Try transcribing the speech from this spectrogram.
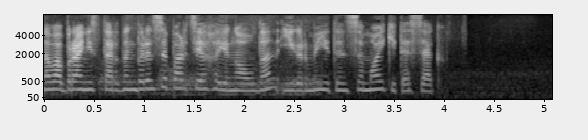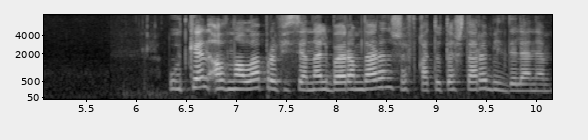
Новобранецларның беренче партияһы Яңавылдан 27 май китәсәк. Үткән азнала профессиональ байрамдарын шәфкать туташтары билделәне.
